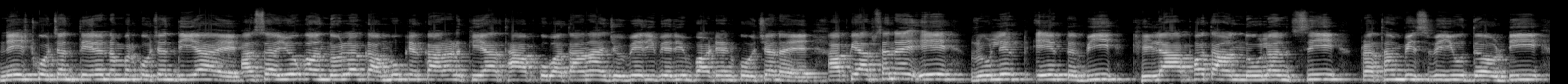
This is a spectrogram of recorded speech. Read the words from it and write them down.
नेक्स्ट क्वेश्चन, तेरह नंबर क्वेश्चन दिया है। असहयोग आंदोलन का मुख्य कारण क्या था? आपको बताना है, जो वेरी वेरी इंपॉर्टेंट क्वेश्चन है। आपके ऑप्शन है ए, रोलेक्ट एक्ट, बी, खिलाफत आंदोलन। सी, प्रथम विश्व युद्ध और डी,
